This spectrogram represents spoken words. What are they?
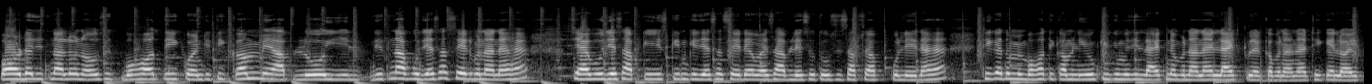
पाउडर जितना लो ना, उसे बहुत ही क्वांटिटी कम में आप लो, ये जितना आपको जैसा सेट बनाना है चाहे वो जैसा आपकी स्किन के जैसा सेट है, वैसा आप ले सकते हो, उस हिसाब से आपको लेना है। ठीक है तो मैं बहुत ही कम ली हूँ क्योंकि मुझे लाइट ना बनाना है लाइट कलर का बनाना है, ठीक है लाइट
